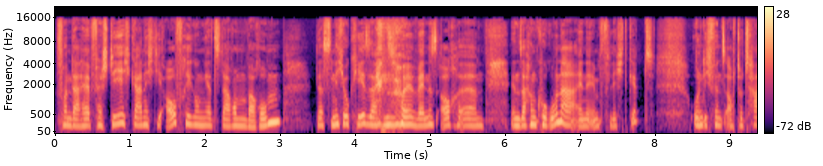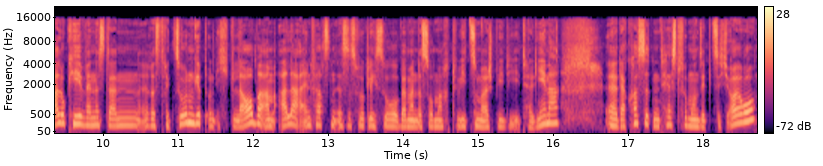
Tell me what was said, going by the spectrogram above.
Von daher verstehe ich gar nicht die Aufregung jetzt darum, warum das nicht okay sein soll, wenn es auch ähm, in Sachen Corona eine Impfpflicht gibt. Und ich finde es auch total okay, wenn es dann Restriktionen gibt. Und ich glaube, am aller einfachsten ist es wirklich so, wenn man das so macht wie zum Beispiel die Italiener. Äh, da kostet ein Test 75 Euro.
